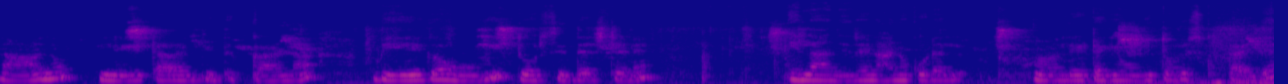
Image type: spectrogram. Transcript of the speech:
ನಾನು ಲೇಟ್ ಕಾರಣ ಬೇಗ ಹೋಗಿ ತೋರಿಸಿದ್ದೆ ಅಷ್ಟೇ ಇಲ್ಲ ಅಂದಿದ್ದರೆ ನಾನು ಕೂಡ ಲೇಟಾಗಿ ಹೋಗಿ ತೋರಿಸ್ಕೊತಾ ಇದ್ದೆ.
